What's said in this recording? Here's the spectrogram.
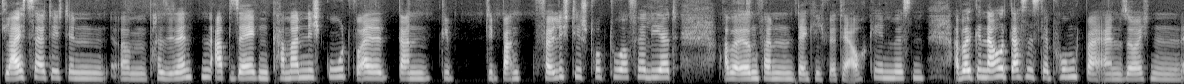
Gleichzeitig den ähm, Präsidenten absägen kann man nicht gut, weil dann die die Bank völlig die Struktur verliert. Aber irgendwann, denke ich, wird er auch gehen müssen. Aber genau das ist der Punkt bei einem solchen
